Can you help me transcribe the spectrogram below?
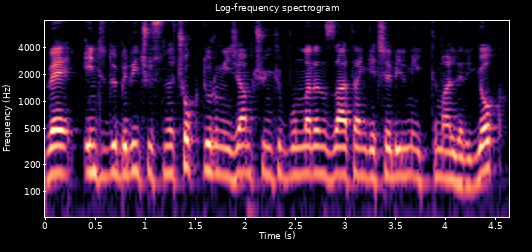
ve Into the Breach üstüne çok durmayacağım. Çünkü bunların zaten geçebilme ihtimalleri yok.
